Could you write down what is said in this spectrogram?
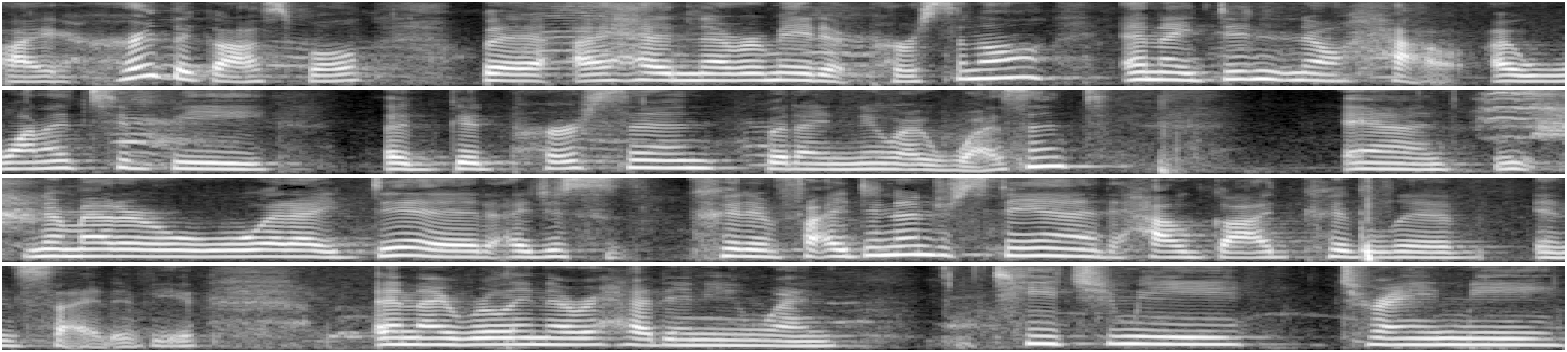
I heard the gospel, but I had never made it personal, and I didn't know how. I wanted to be a good person, but I knew I wasn't. And no matter what I did, I just couldn't. I didn't understand how God could live inside of you, and I really never had anyone teach me, train me,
